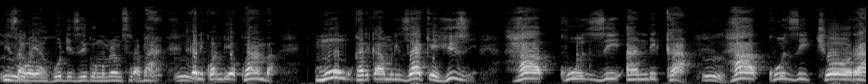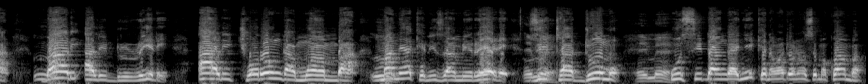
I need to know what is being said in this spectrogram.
Ni za wayahudi ziligongomewa msalabani. Mm. nikwambie kwamba mungu katika amri zake hizi hakuziandika mm. hakuzichora mm. bali aliduriri alichoronga mwamba. Maana yake ni za milele zitadumu. Amen. usidanganyike na watu wanaosema kwamba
